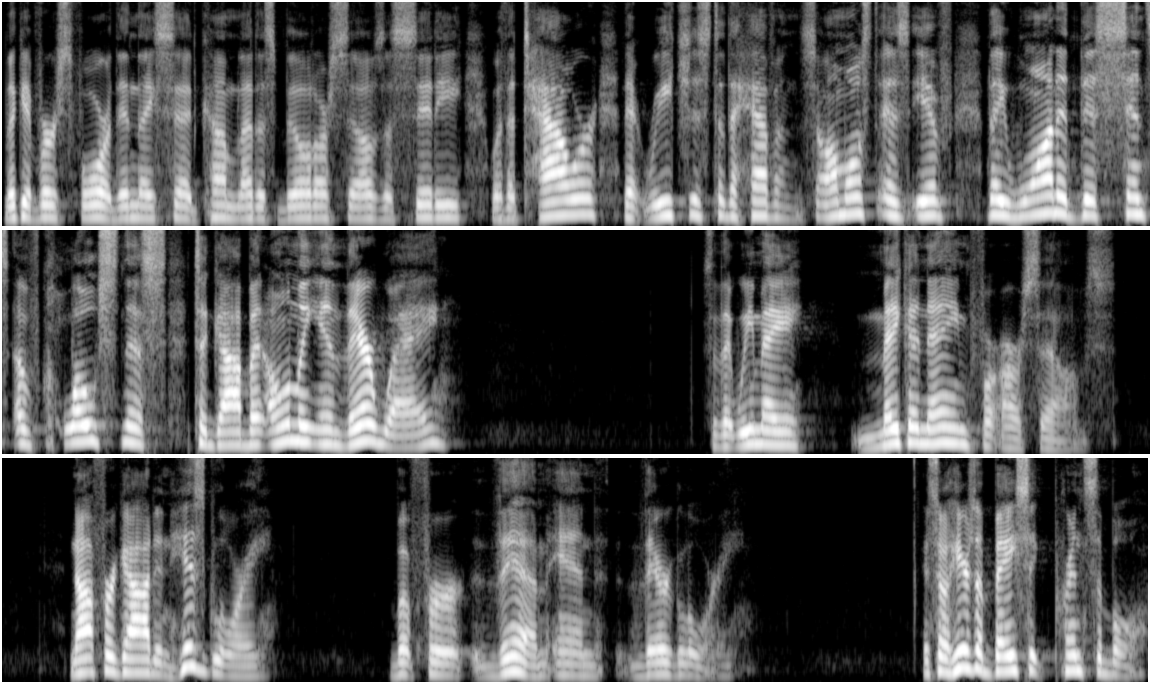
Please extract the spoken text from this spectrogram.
Look at verse 4. Then they said, Come, let us build ourselves a city with a tower that reaches to the heavens, almost as if they wanted this sense of closeness to God, but only in their way, so that we may make a name for ourselves, not for God and His glory, but for them and their glory. And so here's a basic principle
